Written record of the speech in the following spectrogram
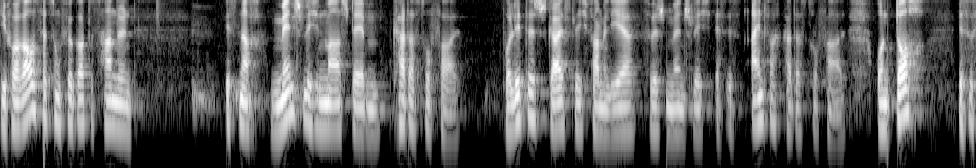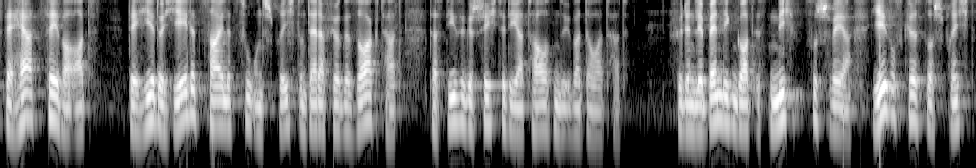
Die Voraussetzung für Gottes Handeln ist nach menschlichen Maßstäben katastrophal. Politisch, geistlich, familiär, zwischenmenschlich. Es ist einfach katastrophal. Und doch ist es der Herr Zebaoth, der hier durch jede Zeile zu uns spricht und der dafür gesorgt hat, dass diese Geschichte die Jahrtausende überdauert hat. Für den lebendigen Gott ist nichts zu schwer. Jesus Christus spricht,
